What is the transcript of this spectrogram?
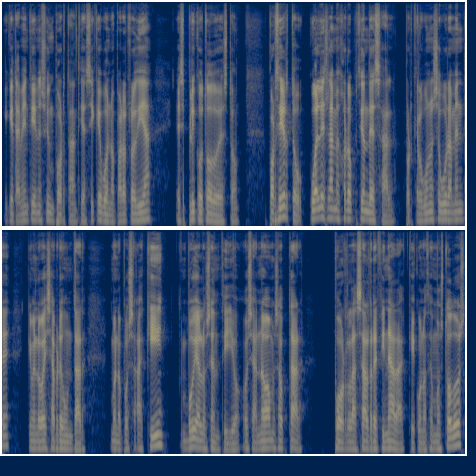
y que también tiene su importancia. Así que bueno, para otro día explico todo esto. Por cierto, ¿cuál es la mejor opción de sal? Porque algunos seguramente que me lo vais a preguntar. Bueno, pues aquí voy a lo sencillo. O sea, no vamos a optar por la sal refinada que conocemos todos,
